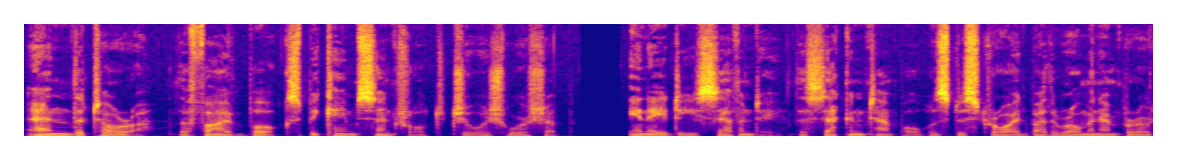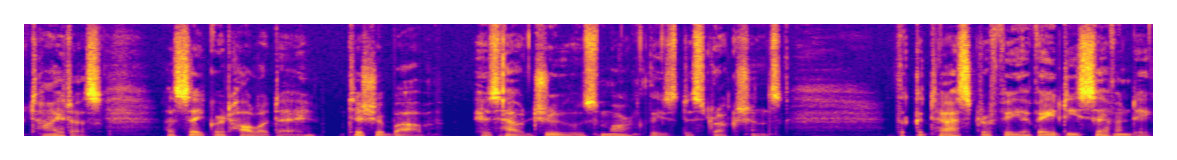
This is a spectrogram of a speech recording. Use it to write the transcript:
and the Torah, the five books, became central to Jewish worship. In AD 70, the Second Temple was destroyed by the Roman Emperor Titus, a sacred holiday, Tisha B'Av, is how Jews mark these destructions. The catastrophe of AD 70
